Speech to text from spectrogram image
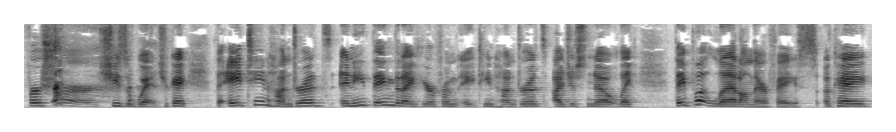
for sure. She's a witch. Okay, the 1800s. Anything that I hear from the 1800s, I just know like they put lead on their face. Okay,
